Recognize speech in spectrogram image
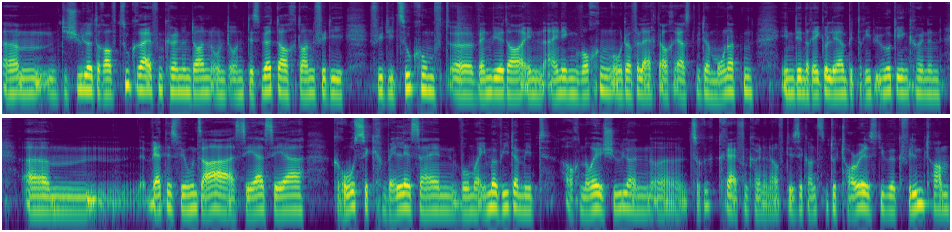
ähm, die Schüler darauf zugreifen können dann und, und das wird auch dann für die, für die Zukunft, äh, wenn wir da in einigen Wochen oder vielleicht auch erst wieder Monaten in den regulären Betrieb übergehen können, ähm, wird es für uns auch eine sehr, sehr große Quelle sein, wo wir immer wieder mit auch neue Schülern äh, zurückgreifen können auf diese ganzen Tutorials, die wir gefilmt haben,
